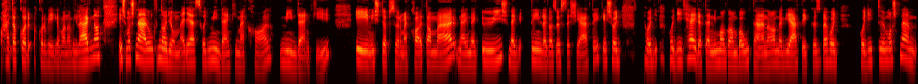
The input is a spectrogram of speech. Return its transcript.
hát akkor, akkor vége van a világnak, és most nálunk nagyon megy ez, hogy mindenki meghal, mindenki, én is többször meghaltam már, meg, meg ő is, meg tényleg az összes játék, és hogy, hogy, hogy így helyre tenni magamba utána, meg játék közben, hogy, hogy itt most nem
